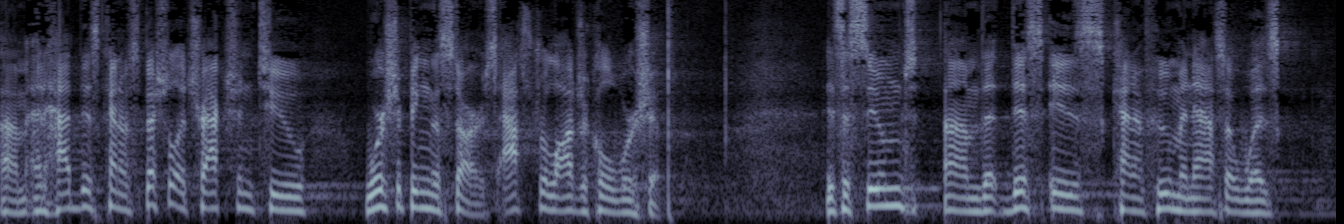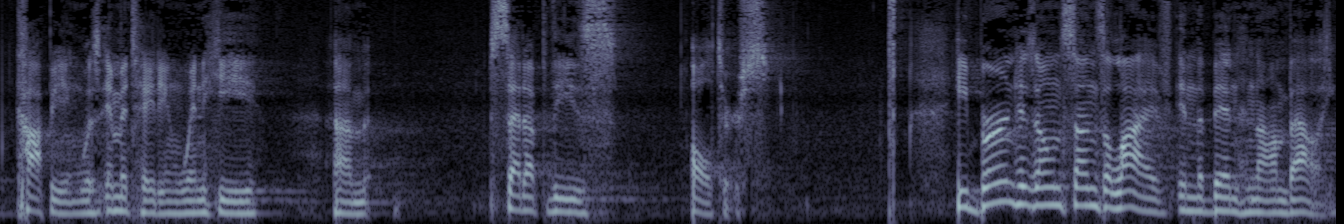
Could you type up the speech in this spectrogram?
um, and had this kind of special attraction to worshiping the stars, astrological worship. It's assumed um, that this is kind of who Manasseh was copying, was imitating when he um, set up these altars. He burned his own sons alive in the Ben Hinnom Valley.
